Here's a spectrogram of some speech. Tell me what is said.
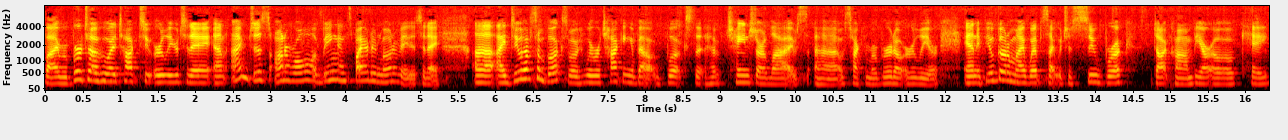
by Roberta, who I talked to earlier today, and I'm just on a roll of being inspired and motivated today. Uh, I do have some books. We were talking about books that have changed our lives. Uh, I was talking to Roberto earlier, and if you'll go to my website, which is Sue Brooke B-R-O-O-K-E.com, B-R-O-O-K-E.com.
